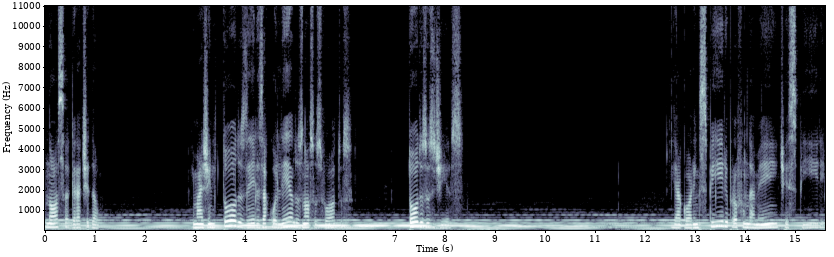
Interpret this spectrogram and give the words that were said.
nossa gratidão. Imagine todos eles acolhendo os nossos votos todos os dias. E agora inspire profundamente, expire.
